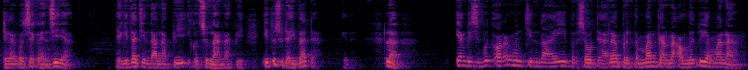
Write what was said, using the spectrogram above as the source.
dengan konsekuensinya. Ya kita cinta Nabi, ikut sunnah Nabi, itu sudah ibadah. Gitu. Lah, yang disebut orang mencintai, bersaudara, berteman karena Allah itu yang mana?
